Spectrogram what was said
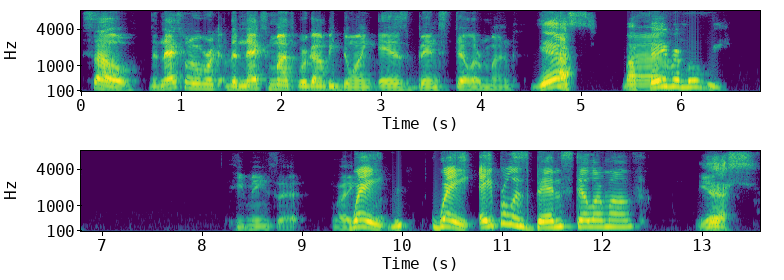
So the next one we're the next month we're gonna be doing is Ben Stiller month. Yes, my uh, favorite movie. He means that. Like, wait, wait. April is Ben Stiller month. Yes.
